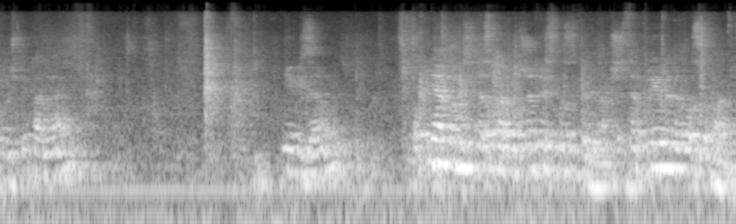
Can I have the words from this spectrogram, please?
Bądź pytania? Nie widzę. Opinia Komisji do Spraw Budżetu jest pozytywna. Przystępujemy do głosowania.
